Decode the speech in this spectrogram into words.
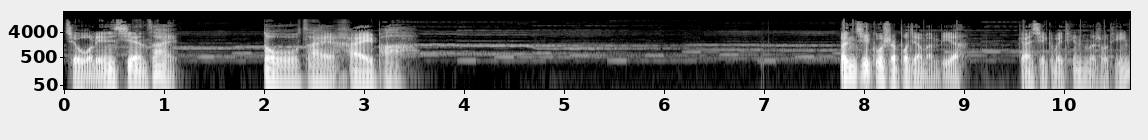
就连现在都在害怕。本期故事播讲完毕啊，感谢各位听众的收听，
